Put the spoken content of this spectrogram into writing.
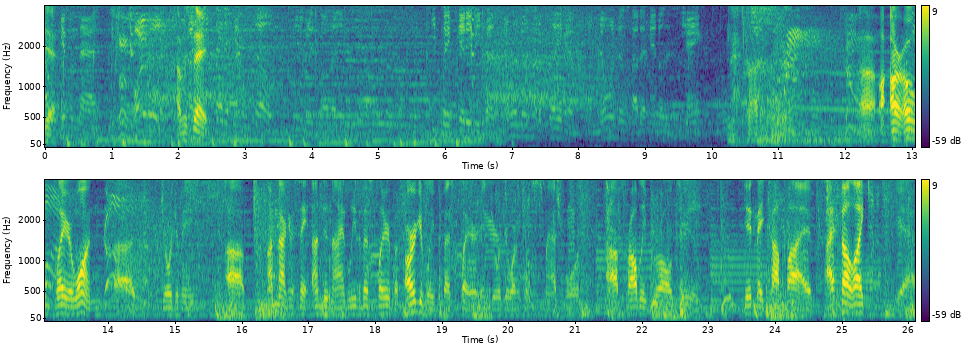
Yeah. I'll give him that. I would say. Picked Diddy because no one knows how to play him, and no one knows how to handle his jank. uh, our own player one, uh, Georgia Main. Uh, I'm not going to say undeniably the best player, but arguably the best player in Georgia when it comes to Smash 4. Uh, probably Brawl 2. Did make top five. I felt like, yeah,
